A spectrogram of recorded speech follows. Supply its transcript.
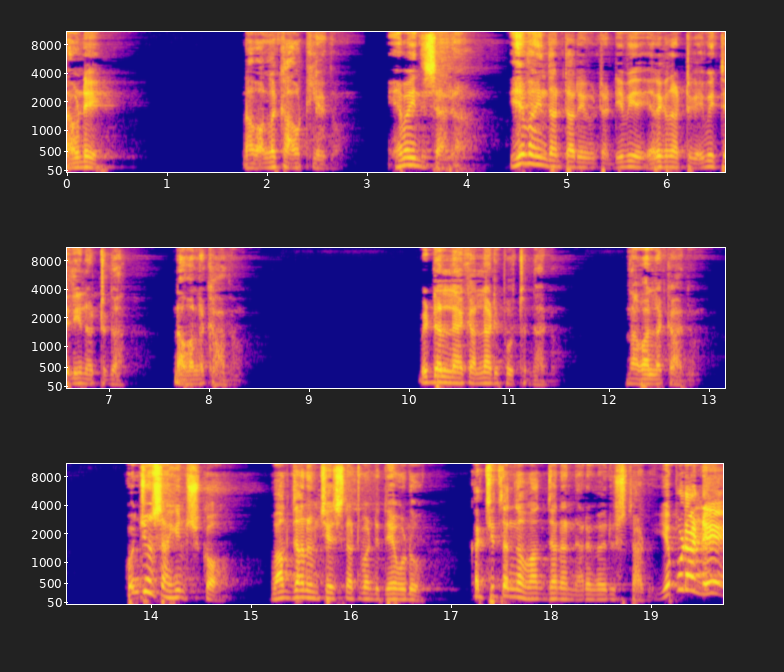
నవ్వండి నా వల్ల కావట్లేదు. ఏమైంది శారా? ఏమైంది అంటారు ఏమిటండి? ఏమీ ఎరగనట్టుగా ఏమీ తెలియనట్టుగా నా వల్ల కాదు. బిడ్డలు లేక అల్లాడిపోతున్నాను. నా వల్ల కాదు. కొంచెం సహించుకో. వాగ్దానం చేసినటువంటి దేవుడు ఖచ్చితంగా వాగ్దానాన్ని నెరవేరుస్తాడు. ఎప్పుడండి?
